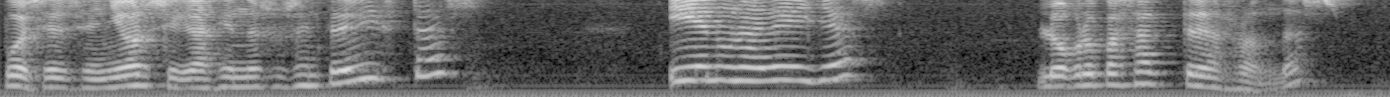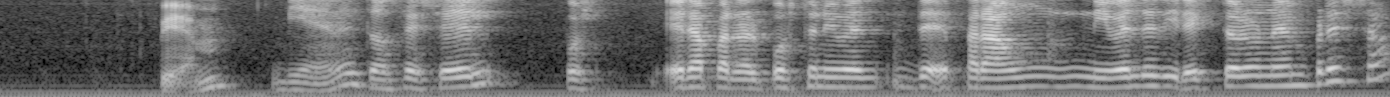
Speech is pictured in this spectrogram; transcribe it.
Pues el señor sigue haciendo sus entrevistas y en una de ellas logró pasar tres rondas. Bien. Bien, entonces él, pues era para el puesto nivel de, para un nivel de director en una empresa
